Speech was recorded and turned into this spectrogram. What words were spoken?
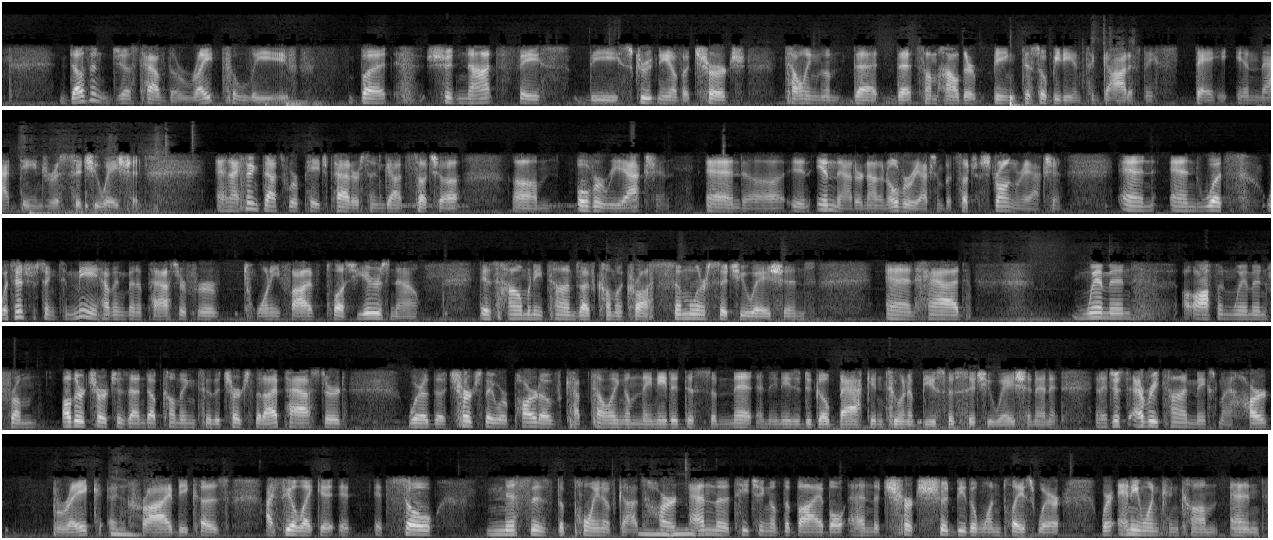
doesn't just have the right to leave, but should not face the scrutiny of a church telling them that that somehow they're being disobedient to God if they stay in that dangerous situation. And I think that's where Paige Patterson got such a um, overreaction, and uh, in in that, or not an overreaction, but such a strong reaction. And and what's what's interesting to me, having been a pastor for 25 plus years now, is how many times I've come across similar situations and had women often women from other churches end up coming to the church that I pastored where the church they were part of kept telling them they needed to submit and they needed to go back into an abusive situation and it and it just every time makes my heart break and yeah. cry because I feel like it it it so misses the point of God's mm-hmm. heart and the teaching of the Bible and the church should be the one place where where anyone can come and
